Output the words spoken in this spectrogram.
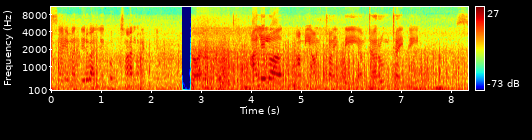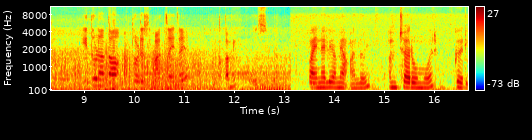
असं हे मंदिर बांधले खूप छान वाटते आलेलो आहोत आम्ही आमच्या इथे आमच्या रूमच्या इथे. सो इथून आता थोडंसं आत जायचं आहे. मग आम्ही पोचू फायनली आम्ही आलो आहे आमच्या रूमवर घरी.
